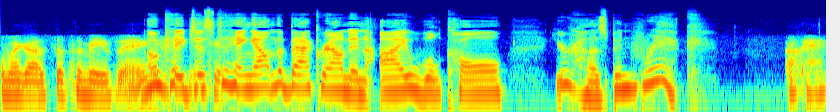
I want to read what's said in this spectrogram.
Oh my gosh, that's amazing. Okay, just to hang out in the background, and I will call your husband, Rick. Okay.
